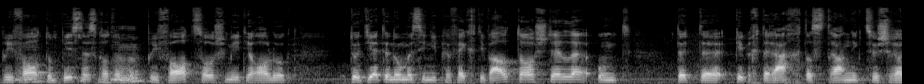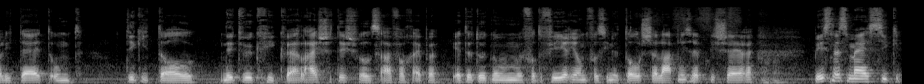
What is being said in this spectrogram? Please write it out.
Privat mhm. und Business, gerade wenn man mhm. privat Social Media anschaut, tut jeder nur seine perfekte Welt darstellen und dort äh, gebe ich dir recht, dass die Trennung zwischen Realität und digital nicht wirklich gewährleistet ist, weil es einfach eben, jeder tut nur von der Ferien und von seinen tollsten Erlebnissen etwas scheren. Mhm. Businessmäßig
